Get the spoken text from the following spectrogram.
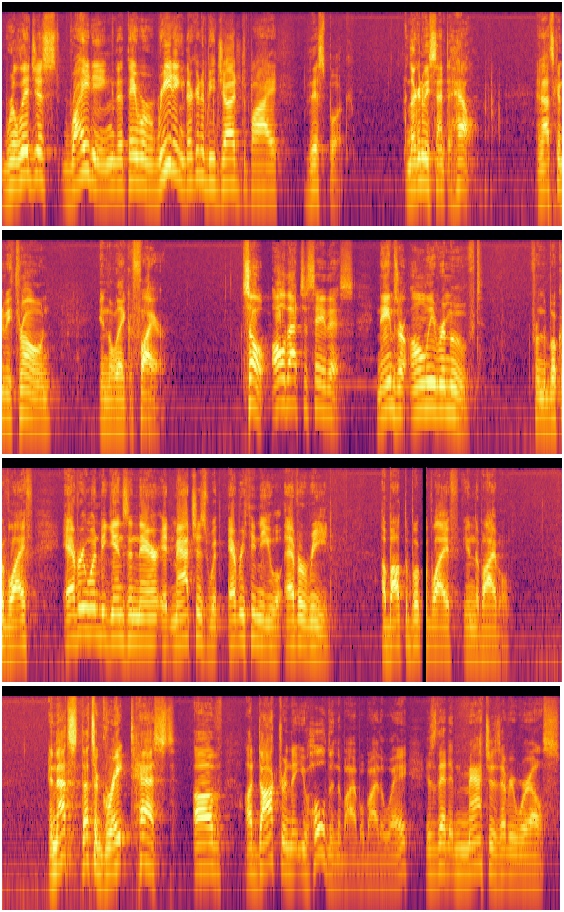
religious writing that they were reading. They're going to be judged by this book. And they're going to be sent to hell. And that's going to be thrown in the lake of fire. So, all that to say this names are only removed from the book of life. Everyone begins in there. It matches with everything that you will ever read about the book of life in the Bible. And that's, that's a great test of a doctrine that you hold in the Bible, by the way, is that it matches everywhere else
